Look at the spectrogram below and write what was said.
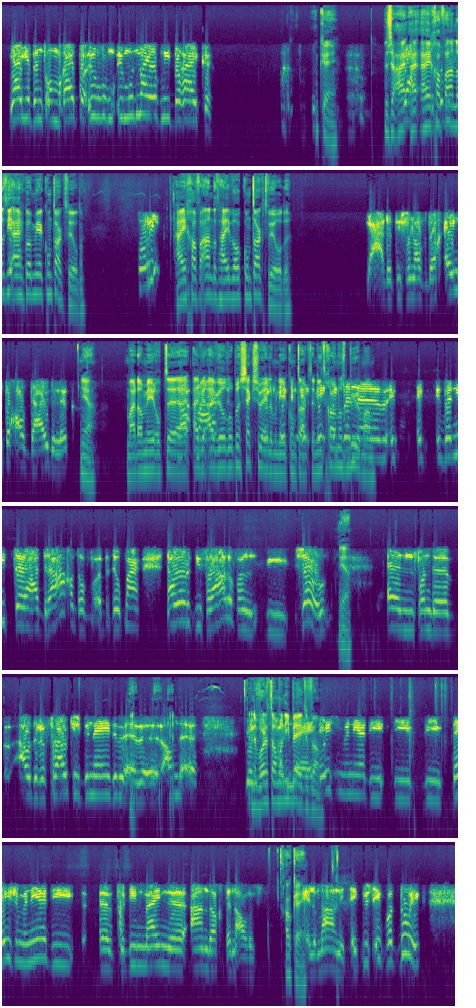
Ja, je bent onbereikbaar. U, u moet mij ook niet bereiken. Oké. Dus hij, Ja, hij, hij gaf aan dat hij eigenlijk wel meer contact wilde? Sorry? Hij gaf aan dat hij wel contact wilde? Ja, dat is vanaf dag één toch al duidelijk. Ja. Maar dan meer op de... Ja, hij, wilde op een seksuele manier contact en niet Ik- gewoon ik als ben, buurman. eh, ik, ik, ik ben niet uh, haatdragend, of, eh, bedoel, maar nou hoor ik die verhalen van die zoon Ja. en van de oudere vrouwtjes beneden. andere, En daar wordt het allemaal niet van, beter van. Deze meneer, die, die, die, deze meneer die, verdient mijn aandacht en alles. Oké. Helemaal niet. Ik, dus ik, wat doe ik?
